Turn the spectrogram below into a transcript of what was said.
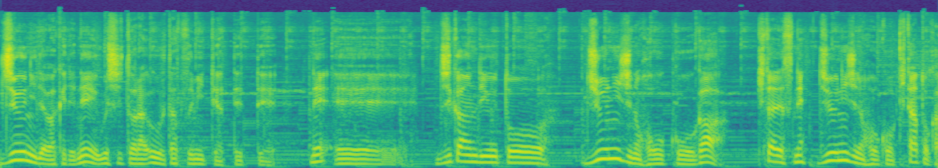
12で分けてね牛虎う二つみってやってって。ねえー時間で言うと12時の方向が北ですね。12時の方向北と考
